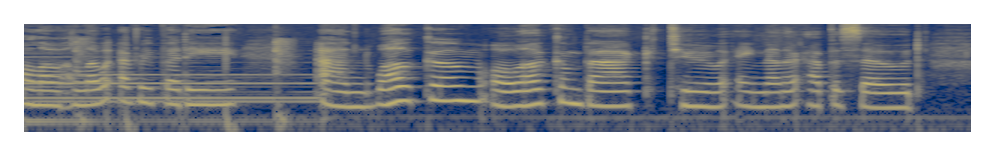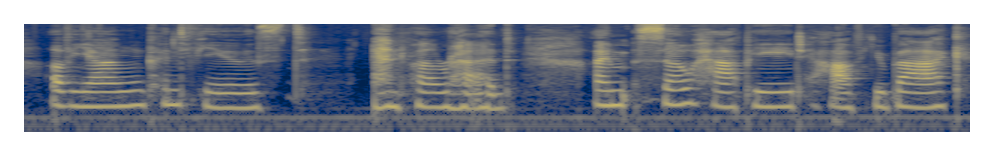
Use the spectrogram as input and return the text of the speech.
Hello, hello, everybody, and welcome or welcome back to another episode of Young, Confused, and Well Read. I'm so happy to have you back,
